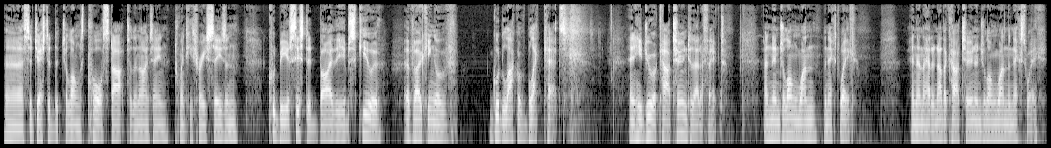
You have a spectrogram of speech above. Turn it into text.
uh, suggested that Geelong's poor start to the 1923 season could be assisted by the obscure evoking of good luck of black cats. And he drew a cartoon to that effect. And then Geelong won the next week. And then they had another cartoon, and Geelong won the next week.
